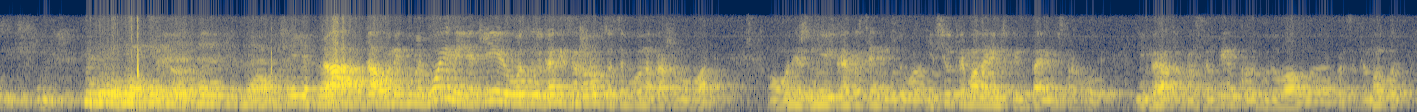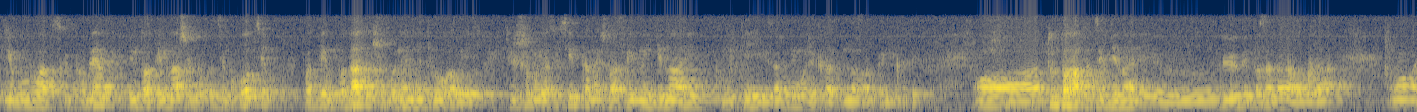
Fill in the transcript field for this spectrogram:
всі ці суміші. Так, так, вони були воїни, які от для них землеробство це було на першому плані. Вони ж ні крепостей не будували. І всю тримали Римську імперію в страхові. Імператор Константин, коли будував е, Константинополь, нього було своїх проблем, він платив нашим цим хлопцям, платив податок, щоб вони не трогали їх. Через що моя сусідка знайшла срібний динарій, він в Києві зараз не може якраз назад приїхати. О, тут багато цих динарій м, люди позабирали. Да. О,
